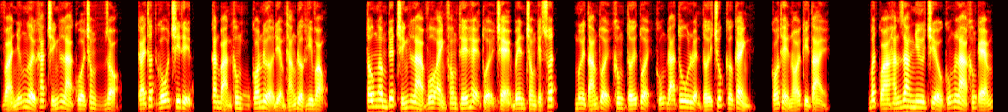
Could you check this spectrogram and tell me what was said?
và những người khác chính là cua trong giỏ, cái thất gỗ chi thịt căn bản không có nửa điểm thắng được hy vọng tâu ngâm tuyết chính là vô ảnh phong thế hệ tuổi trẻ bên trong kiệt xuất, mười tám tuổi không tới tuổi cũng đã tu luyện tới trúc cơ cảnh, có thể nói kỳ tài. Bất quá hắn giang như triều cũng là không kém,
